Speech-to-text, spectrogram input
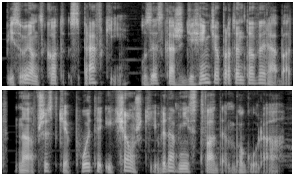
Wpisując kod sprawki uzyskasz 10% rabat na wszystkie płyty i książki wydawnictwa Dębogóra.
